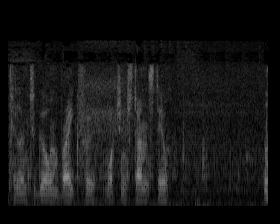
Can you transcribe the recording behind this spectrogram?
Tell him to go on break for watch him stand still.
